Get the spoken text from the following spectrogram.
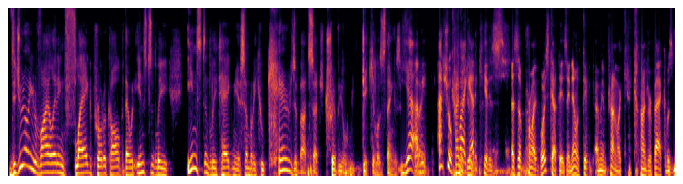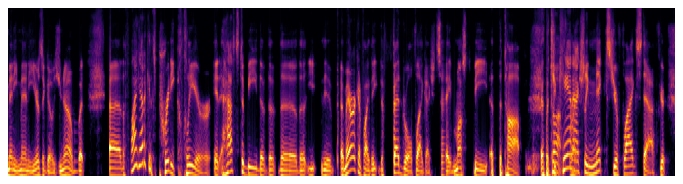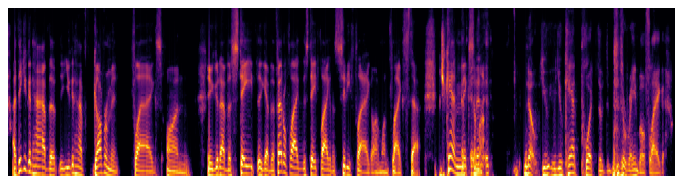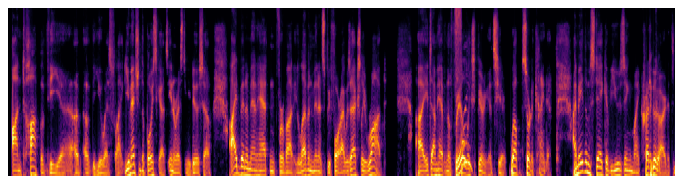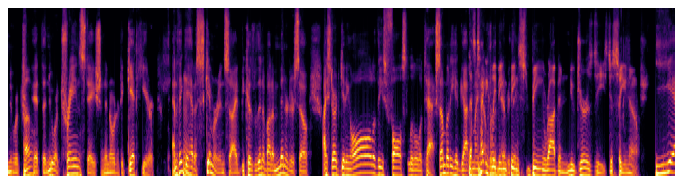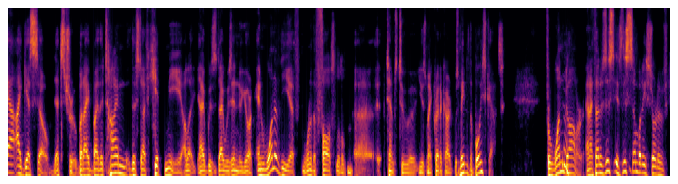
did you know you're violating flag protocol? But that would instantly, instantly tag me as somebody who cares about such trivial, ridiculous things. Yeah, I mean, actual flag etiquette is as a, from my Boy Scout days. I know. I mean, I'm trying to like conjure back. It was many, many years ago, as you know. But uh, the flag etiquette is pretty clear. It has to be the the the the, the American flag, the, the federal flag, I should say, must be at the top. at the but top, you can't right. actually mix your flag staff. You're, I think you can have the you can have government flags on. You could have the state, you have the federal flag, the state flag, and the city flag on one flag staff, but you can't mix And- them up. it- no, you you can't put the the rainbow flag on top of the uh, of, of the U.S. flag. You mentioned the Boy Scouts. Interesting you do so. I'd been in Manhattan for about eleven minutes before I was actually robbed. Uh, it, I'm having the full experience here. Well, sort of, kind of. I made the mistake of using my credit card at the Newark Oh. at the Newark train station in order to get here, and I think they Hmm. had a skimmer inside because within about a minute or so, I started getting all of these false little attacks. Somebody had gotten That's my technically being being being robbed in New Jersey, just so you know. Yeah, I guess so. That's true. But I, by the time the stuff hit me, I I was I was in New York, and one of the uh, one of the false little uh, attempts to uh, use my credit card was made at the Boy Scouts for one dollar. And I thought, is this is this somebody sort of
